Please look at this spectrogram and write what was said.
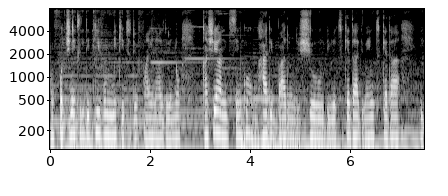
unfortunately, they didn't even make it to the finals. They were not. Kashi and Cinco had it bad on the show. They were together. They went together. It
